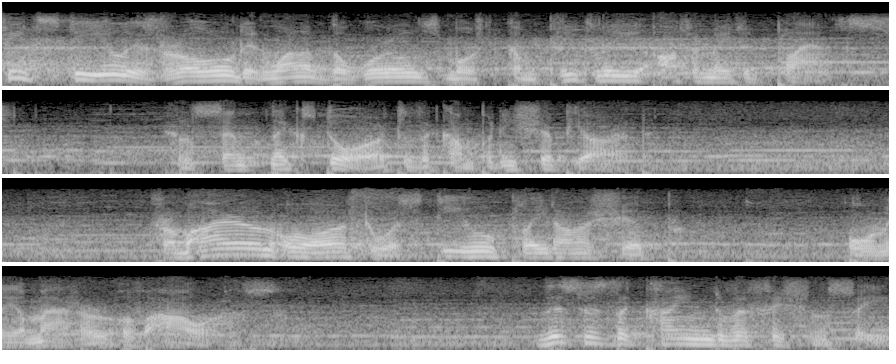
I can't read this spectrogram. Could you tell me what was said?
Sheet steel is rolled in one of the world's most completely automated plants and sent next door to the company shipyard. From iron ore to a steel plate on a ship, only a matter of hours. This is the kind of efficiency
